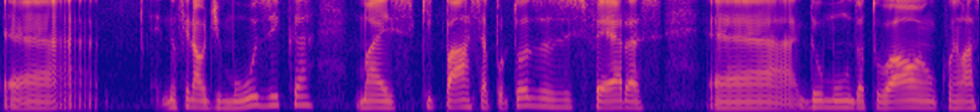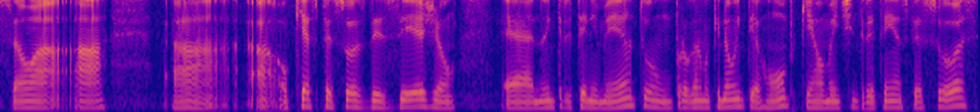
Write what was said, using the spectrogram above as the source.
é, no final de música, mas que passa por todas as esferas é, do mundo atual com relação a, a, a- a- ao que as pessoas desejam é, no entretenimento, um programa que não interrompe, que realmente entretém as pessoas.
